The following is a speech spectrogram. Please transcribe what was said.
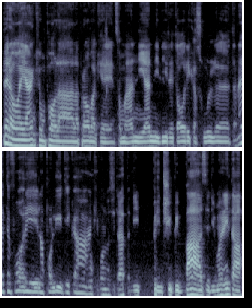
però è anche un po' la, la, prova che insomma anni e anni di retorica sul tenete fuori la politica, anche quando si tratta di principi base di umanità,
